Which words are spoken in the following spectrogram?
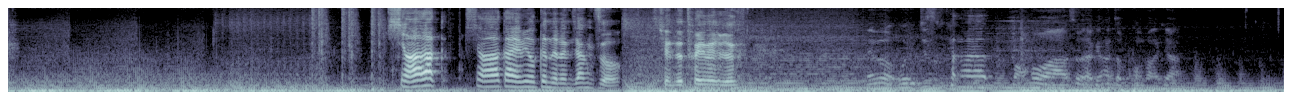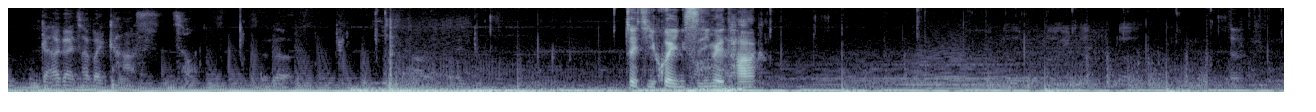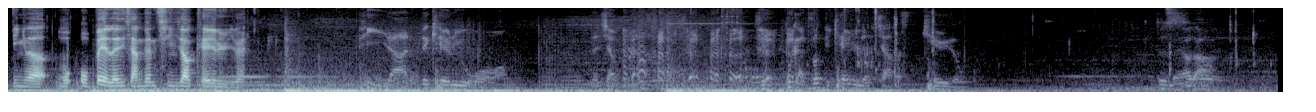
幸好他幸好他刚才没有跟着人这样走，选择推那边。没有，我就是看他往后啊，所以我才跟他走不同方向，刚他刚才差点把你卡死，操！真的。这集会赢是因为他。赢了，我我被人想跟青椒 K 率嘞。屁啦，你在 carry 我，人想不敢说，不敢说你 carry 人想，你 carry 了我。这是谁要打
